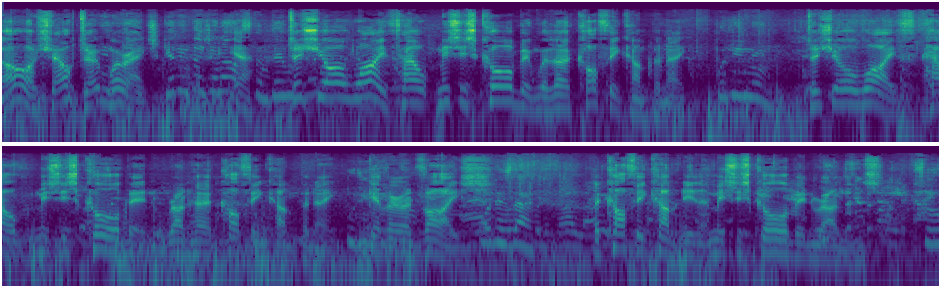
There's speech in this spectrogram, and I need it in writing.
Oh, I shall. Don't worry. Get in touch and ask Yeah. Does your wife help Mrs. Corbyn with her coffee company? What do you mean? Does your wife help Mrs. Corbyn run her coffee company? Give her advice. What is that? The coffee company that Mrs. Corbyn runs. So,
